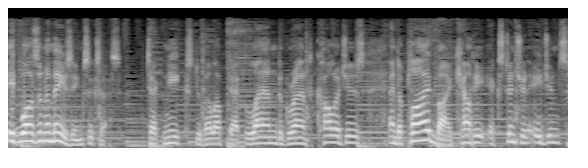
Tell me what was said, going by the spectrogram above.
It was an amazing success. Techniques developed at land grant colleges and applied by county extension agents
